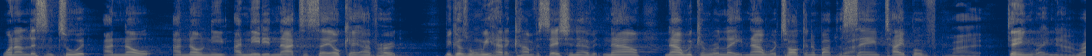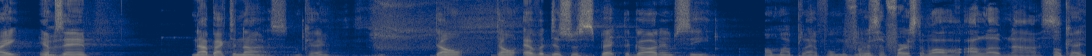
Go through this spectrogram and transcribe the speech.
When I listened to it, I know. I know. Need. I needed not to say, "Okay, I've heard it." Because when we had a conversation of it, now now we can relate. Now we're talking about the same type of Right. thing right now, right? You know what I'm saying? Now back to Nas, okay? Don't don't ever disrespect the God MC on my platform again. First, first of all, I love Nas. Okay.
